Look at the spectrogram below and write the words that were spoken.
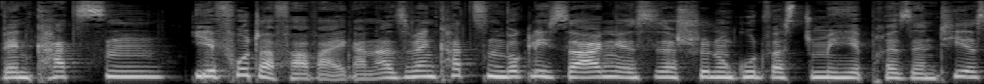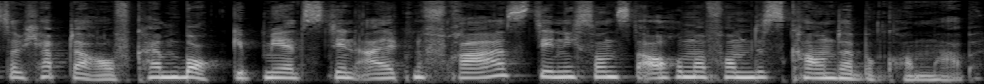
wenn Katzen ihr Futter verweigern. Also wenn Katzen wirklich sagen, es ist ja schön und gut, was du mir hier präsentierst, aber ich habe darauf keinen Bock. Gib mir jetzt den alten Fraß, den ich sonst auch immer vom Discounter bekommen habe.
